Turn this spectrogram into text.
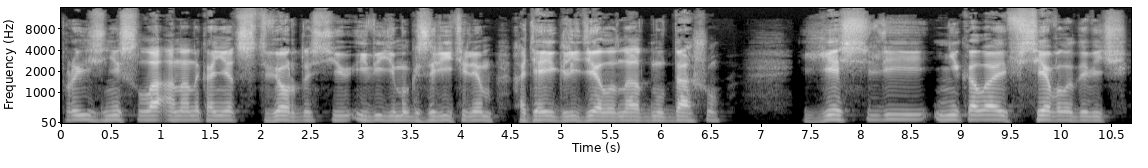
произнесла она, наконец, с твердостью и, видимо, к зрителям, хотя и глядела на одну Дашу. Если Николай Всеволодович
